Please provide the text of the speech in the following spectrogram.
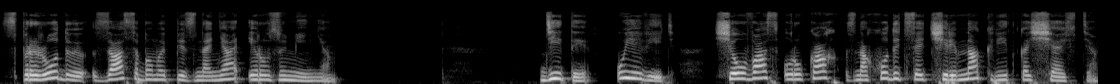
з природою засобами пізнання і розуміння? Діти, уявіть, що у вас у руках знаходиться чарівна квітка щастя.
